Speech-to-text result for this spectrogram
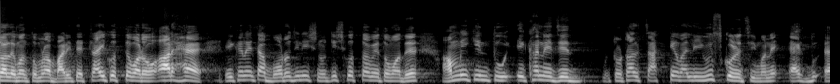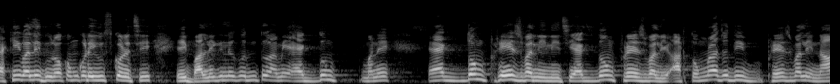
জল এবং তোমরা বাড়িতে ট্রাই করতে পারো। আর হ্যাঁ এখানে একটা বড় জিনিস নোটিশ করতে হবে তোমাদের। আমি কিন্তু এখানে যে টোটাল চারটে বালি ইউজ করেছি মানে এক একই বালি দু রকম করে ইউজ করেছি, এই বালিগুলো কিন্তু আমি একদম মানে একদম ফ্রেশ বালি নিয়েছি, একদম ফ্রেশ বালি। আর তোমরা যদি ফ্রেশ বালি না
